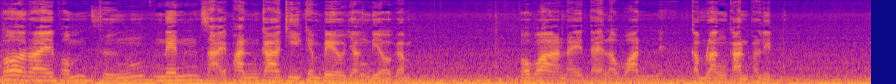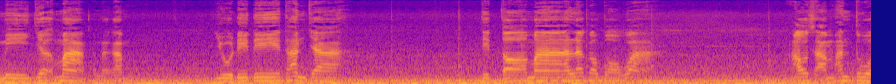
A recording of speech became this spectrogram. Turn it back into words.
เพราะอะไรผมถึงเน้นสายพันธุ์กากีแคมเบลอย่างเดียวครับ เพราะว่าในแต่ละวันเนี่ยกำลังการผลิตมีเยอะมากนะครับ อยู่ดีๆ ท่านจะติดต่อมาแล้วก็บอกว่า เอาสามพันตัว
